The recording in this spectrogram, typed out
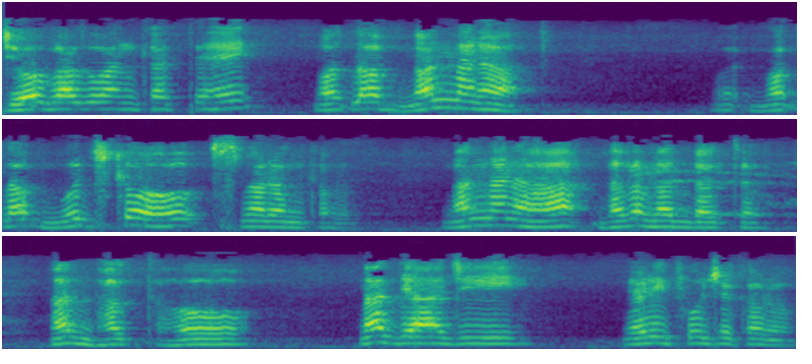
जो भगवान कहते हैं मतलब मन मना मतलब मुझको स्मरण करो। मन मना भगवत मत भक्त मत भक्त हो। न त्याजी, मेरी पूजा करो,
